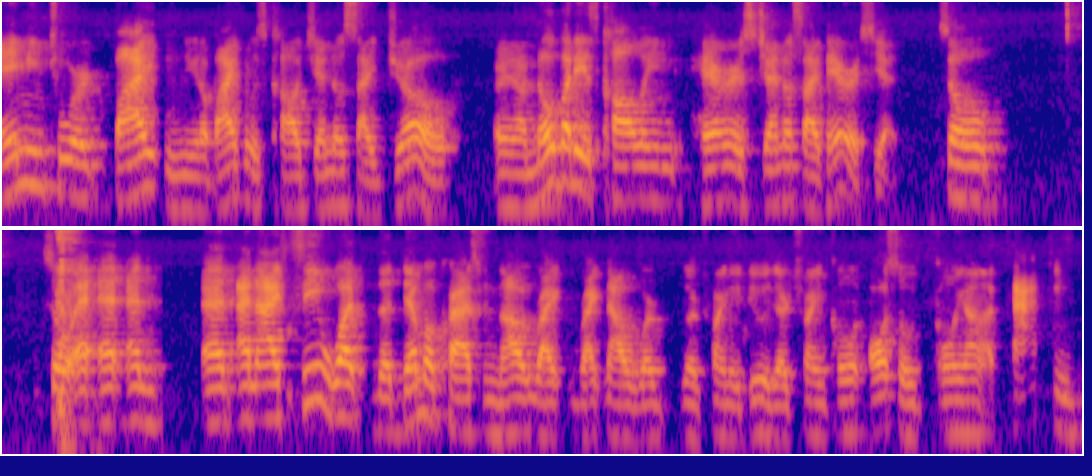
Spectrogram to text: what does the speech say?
aiming toward Biden, you know, Biden was called Genocide Joe. You know, nobody is calling Harris Genocide Harris yet. So, so and, and and and I see what the Democrats now right right now we're they're trying to do. They're trying go, also going on attacking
